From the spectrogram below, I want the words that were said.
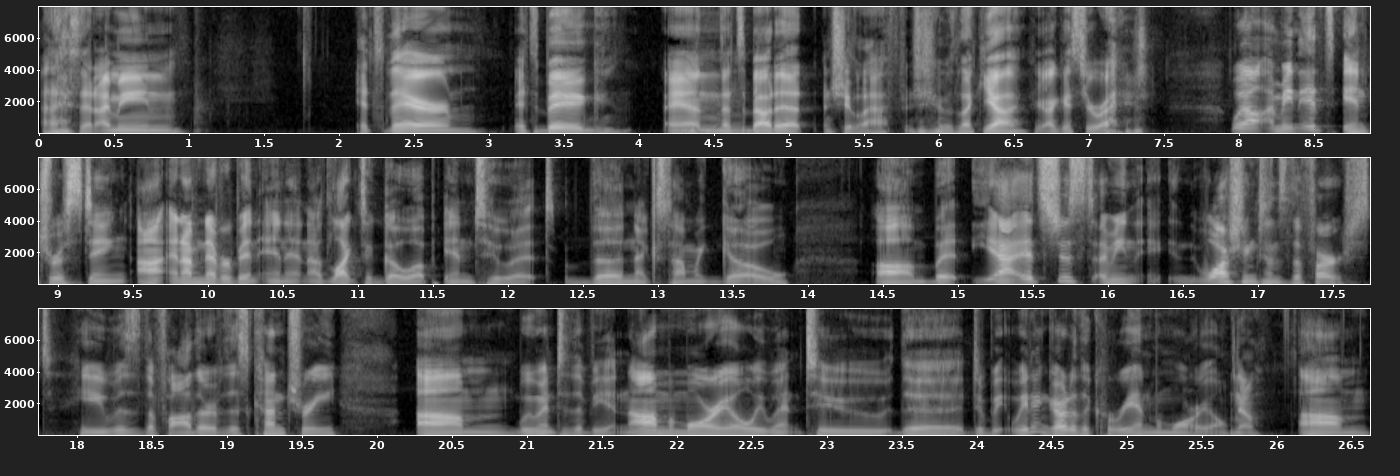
And I said, "I mean, it's there. It's big and mm-hmm. that's about it. And she laughed and she was like, "Yeah, I guess you're right." Well, I mean, it's interesting, uh, and I've never been in it. I'd like to go up into it the next time we go. Um, but yeah, it's just, I mean, Washington's the first. He was the father of this country. Um, we went to the Vietnam Memorial. We went to the. Did we? We didn't go to the Korean Memorial. No. Um,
